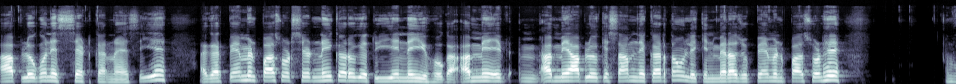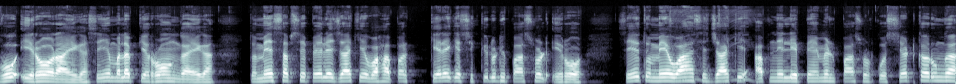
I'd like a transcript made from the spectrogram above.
आप लोगों ने सेट करना है। सही है? अगर पेमेंट पासवर्ड सेट नहीं करोगे तो ये नहीं होगा। अब मैं अब मैं आप लोगों के सामने करता हूँ, लेकिन मेरा जो पेमेंट पासवर्ड है, वो इरोर आएगा। सही है? मतलब कि रॉन्ग आएगा। तो मैं सबसे पहले जाके वहाँ पर कह रहे कि सिक्योरिटी पासवर्ड इरोर सही है? तो मैं वहाँ से जाके अपने लिए पेमेंट पासवर्ड को सेट करूँगा,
